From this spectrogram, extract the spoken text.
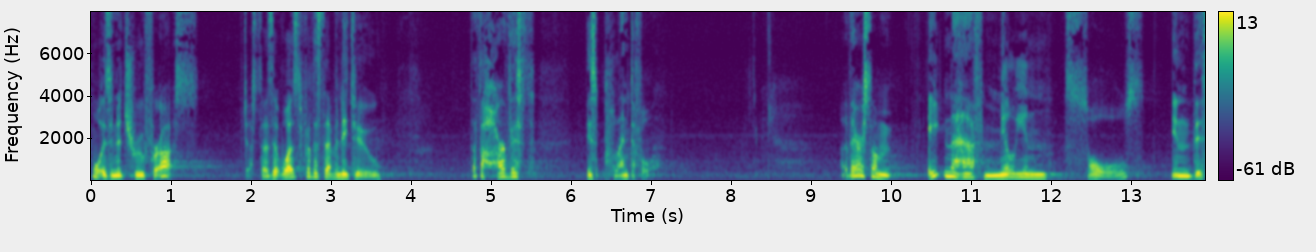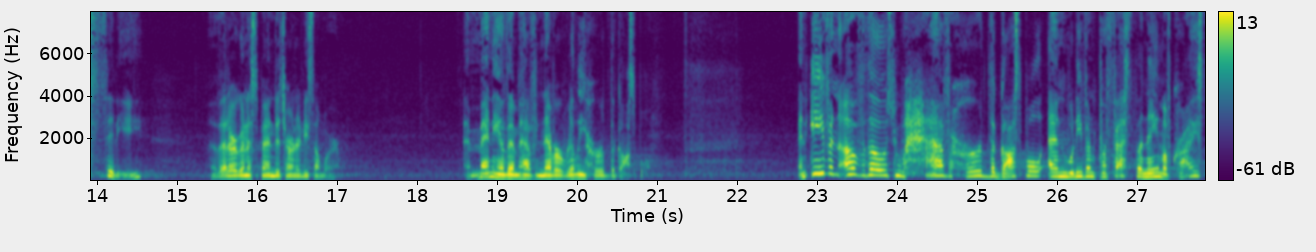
well, isn't it true for us, just as it was for the 72, that the harvest is plentiful? There are some eight and a half million souls in this city that are going to spend eternity somewhere. And many of them have never really heard the gospel. And even of those who have heard the gospel and would even profess the name of Christ,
